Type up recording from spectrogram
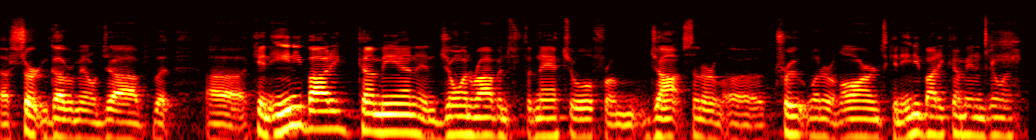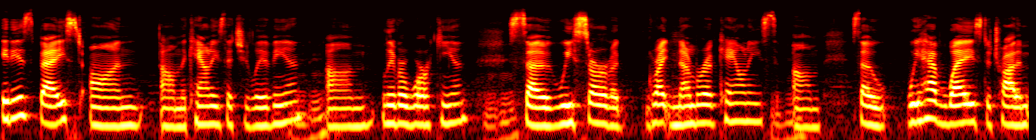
uh, certain governmental jobs, but uh, can anybody come in and join Robins Financial from Johnson or uh, Treutlen or Laurens? Can anybody come in and join? It is based on um, the counties that you live in, um, live or work in. So we serve a great number of counties. Um, so we have ways to try to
